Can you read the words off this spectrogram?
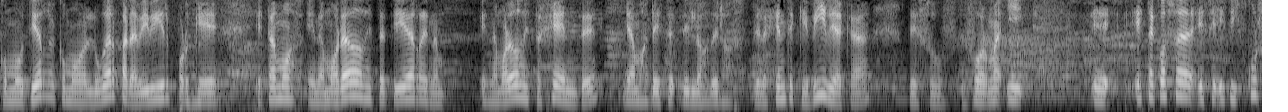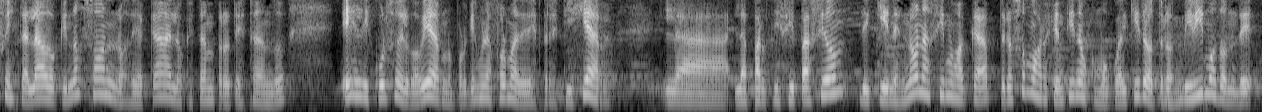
como tierra, como lugar para vivir, porque estamos enamorados de esta tierra, enamorados de esta gente, digamos, de, este, de, los, de, los, de la gente que vive acá, de su, forma, y eh, esta cosa, este, este, discurso instalado, que no son los de acá los que están protestando, es el discurso del gobierno, porque es una forma de desprestigiar la, la, participación de quienes no nacimos acá, pero somos argentinos como cualquier otro, vivimos donde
